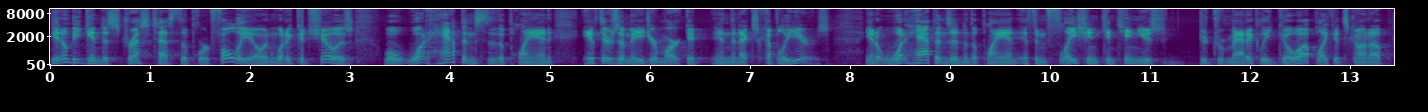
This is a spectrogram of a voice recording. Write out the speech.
it'll begin to stress test the portfolio. And what it could show is, well, what happens to the plan if there's a major market in the next couple of years? You know, what happens into the plan if inflation continues to dramatically go up like it's gone up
